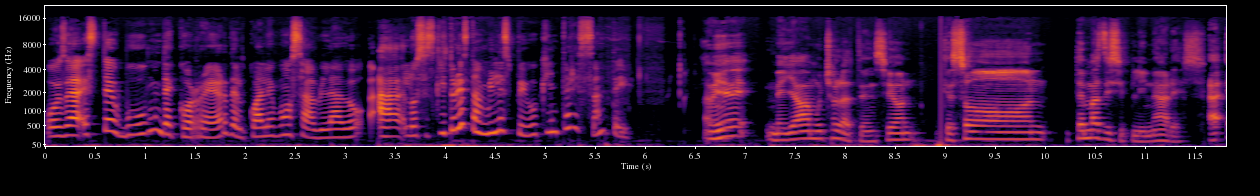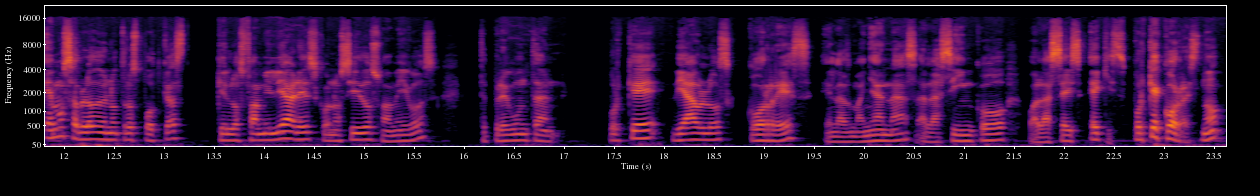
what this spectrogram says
O sea, este boom de correr del cual hemos hablado, a los escritores también les pegó, qué interesante. A mí me llama mucho la atención que son temas disciplinares. Ah, hemos hablado en otros podcasts que los familiares, conocidos o amigos te preguntan, ¿por qué diablos corres en las mañanas a las 5 o a las 6X? ¿Por qué corres, no?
